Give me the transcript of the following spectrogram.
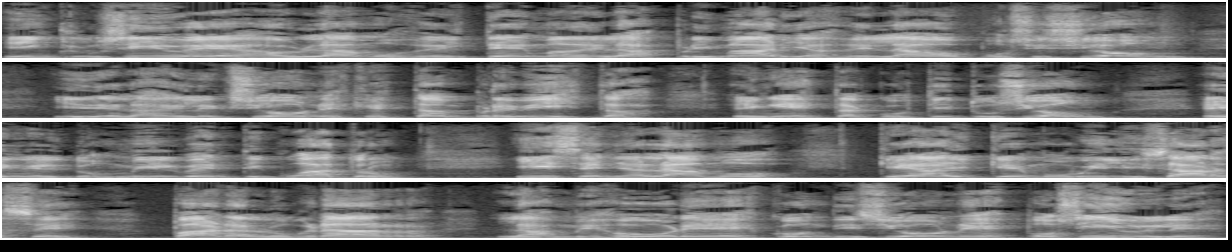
Inclusive hablamos del tema de las primarias de la oposición y de las elecciones que están previstas en esta constitución en el 2024 y señalamos que hay que movilizarse para lograr las mejores condiciones posibles,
